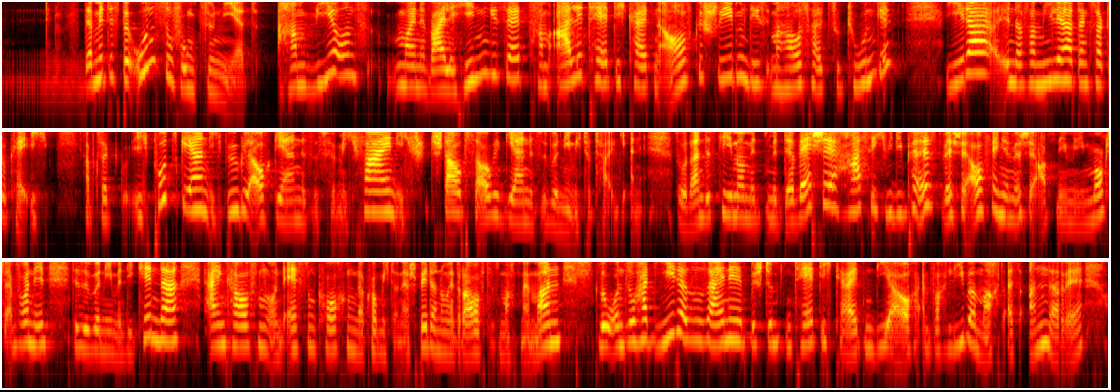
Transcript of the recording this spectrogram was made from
damit es bei uns so funktioniert, haben wir uns mal eine Weile hingesetzt, haben alle Tätigkeiten aufgeschrieben, die es im Haushalt zu tun gibt. Jeder in der Familie hat dann gesagt, okay, ich habe gesagt, ich putze gern, ich bügel auch gern, das ist für mich fein, ich staubsauge gern, das übernehme ich total gerne. So, dann das Thema mit, mit der Wäsche, hasse ich wie die Pest, Wäsche aufhängen, Wäsche abnehmen, die mag ich einfach nicht, das übernehmen die Kinder, einkaufen und essen, kochen, da komme ich dann ja später nochmal drauf, das macht mein Mann. So, und so hat jeder so seine bestimmten Tätigkeiten, die er auch einfach lieber macht als andere.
